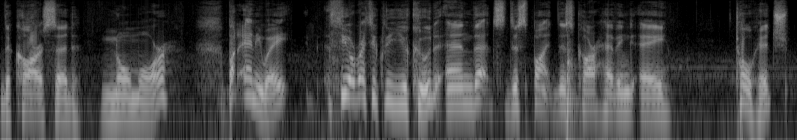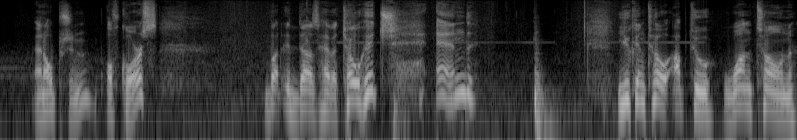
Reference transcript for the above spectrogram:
the car said no more. But anyway, theoretically you could, and that's despite this car having a tow hitch, an option, of course but it does have a tow hitch and you can tow up to one ton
